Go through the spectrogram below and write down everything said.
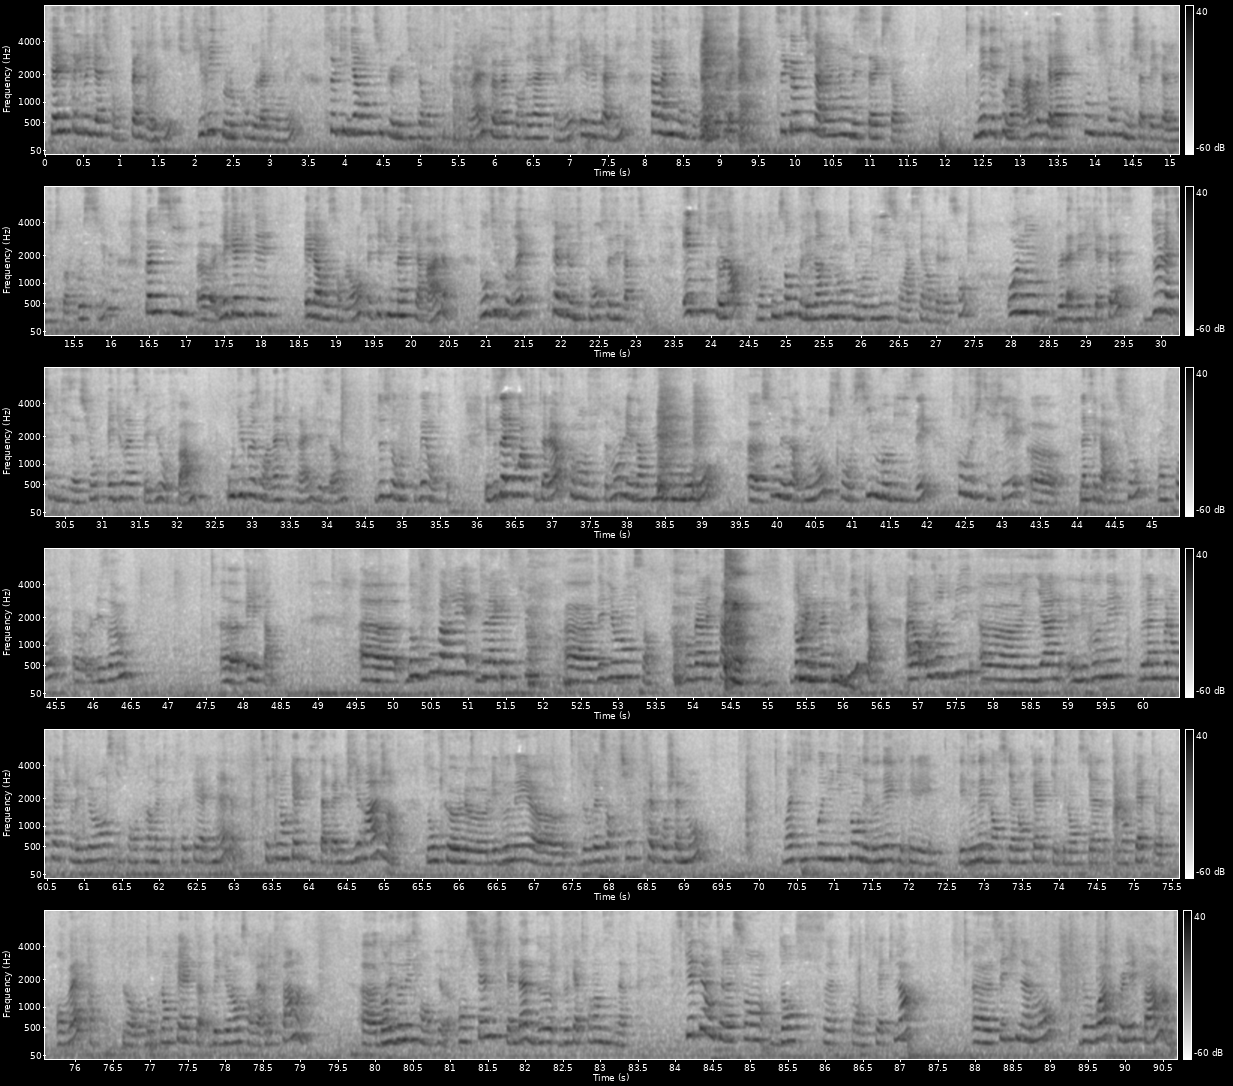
qu'à une ségrégation périodique qui rythme le cours de la journée, ce qui garantit que les différences culturelles peuvent être réaffirmées et rétablies par la mise en présence des sexes. C'est comme si la réunion des sexes n'était tolérable qu'à la condition qu'une échappée périodique soit possible, comme si euh, l'égalité et la ressemblance étaient une mascarade dont il faudrait périodiquement se départir. Et tout cela, donc il me semble que les arguments qu'il mobilise sont assez intéressants, au nom de la délicatesse, de la civilisation et du respect dû aux femmes, ou du besoin naturel des hommes de se retrouver entre eux. Et vous allez voir tout à l'heure comment justement les arguments moraux euh, sont des arguments qui sont aussi mobilisés pour justifier euh, la séparation entre euh, les hommes et les femmes. donc je vous parlais de la question des violences envers les femmes dans l'espace public. Alors aujourd'hui, euh, il y a les données de la nouvelle enquête sur les violences qui sont en train d'être traitées à l'INED. C'est une enquête qui s'appelle Virage. Donc euh, les données euh, devraient sortir très prochainement. Moi, je dispose uniquement des données qui étaient les, données de l'ancienne enquête, qui était l'ancienne l'enquête en VEF, donc l'enquête des violences envers les femmes, dont les données sont anciennes puisqu'elles datent de, de 99. Ce qui était intéressant dans cette enquête-là, euh, c'est finalement de voir que les femmes,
